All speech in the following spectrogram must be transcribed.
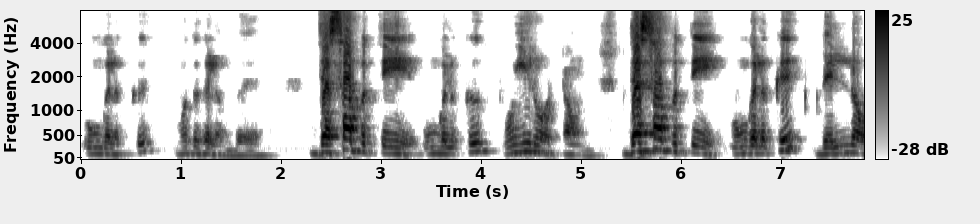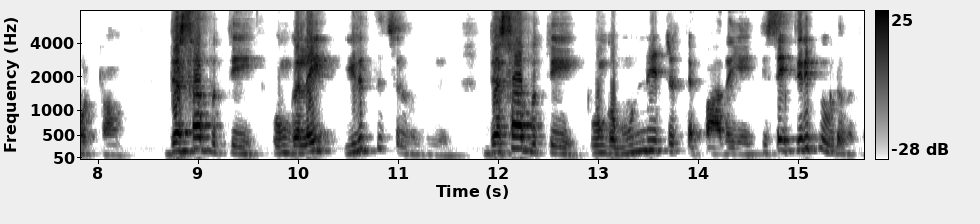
உங்களுக்கு முதுகெலும்பு. தசா புத்தி உங்களுக்கு உயிரோட்டம். தசா புத்தி உங்களுக்கு வெள்ளோட்டம். தசா புத்தி உங்களை இழுத்து செல்வது. தசா புத்தி உங்க முன்னேற்றத்தை பாதையை திசை திருப்பி விடுவது.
